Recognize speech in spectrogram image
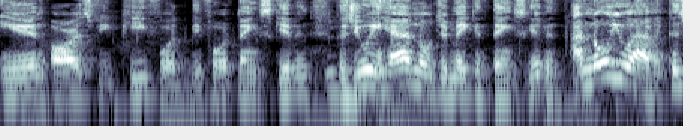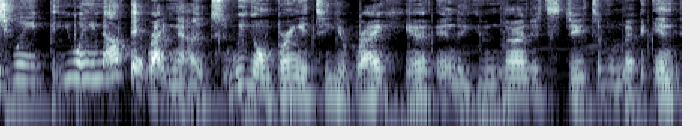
in RSVP for before Thanksgiving mm-hmm. because you ain't had no Jamaican Thanksgiving. I know you haven't because you ain't you ain't out there right now. It's, we gonna bring it to you right here in the United States of America in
